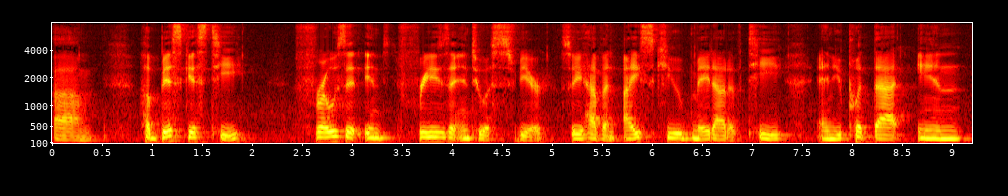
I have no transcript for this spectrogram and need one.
um, hibiscus tea, froze it in, freeze it into a sphere. So you have an ice cube made out of tea, and you put that in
